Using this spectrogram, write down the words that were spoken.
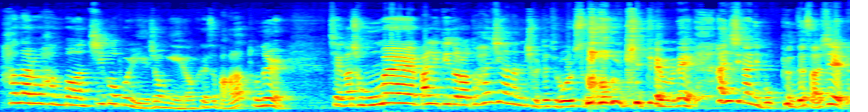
하나로 한번 찍어볼 예정이에요. 그래서 마라톤을 제가 정말 빨리 뛰더라도 한시간 안에 절대 들어올 수가 없기 때문에 한시간이 목표인데 사실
